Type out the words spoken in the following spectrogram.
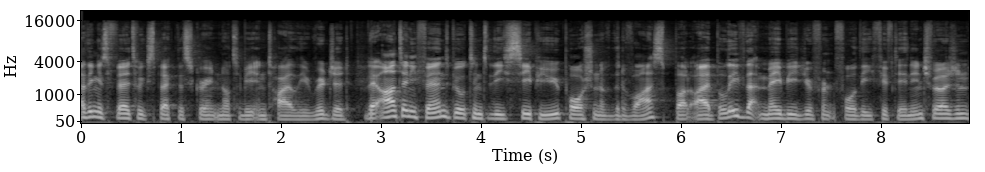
I think it's fair to expect the screen not to be entirely rigid. There aren't any fans built into the CPU portion of the device, but I believe that may be different for the 15 inch version,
